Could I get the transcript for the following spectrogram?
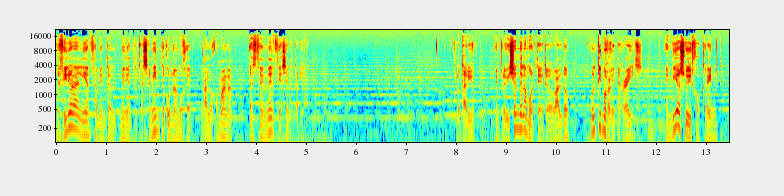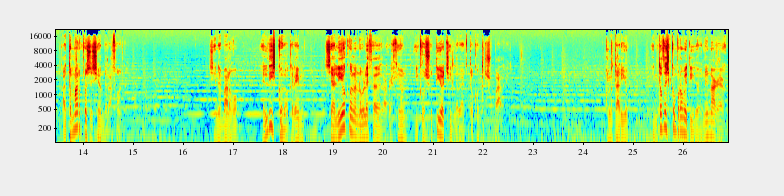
prefirió la alianza mediante el casamiento con una mujer galo-romana de ascendencia senatorial. Clotario, en previsión de la muerte de Teobaldo, último rey de Reims, envió a su hijo Crem a tomar posesión de la zona. Sin embargo, el disco Locrem se alió con la nobleza de la región y con su tío Childeberto contra su padre. Clotario, entonces comprometido en una guerra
